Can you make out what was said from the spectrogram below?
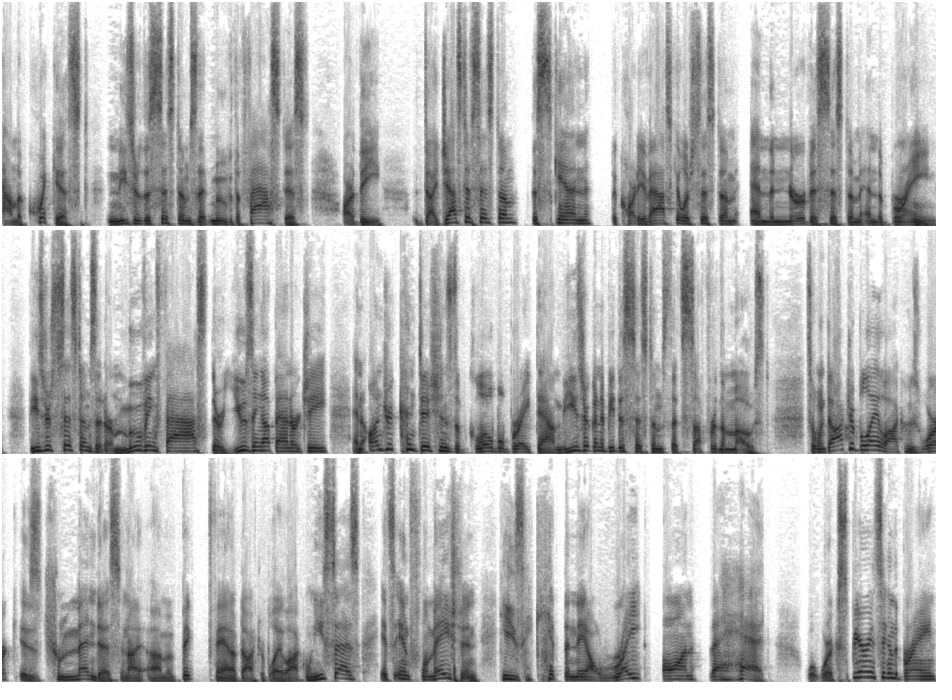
down the quickest and these are the systems that move the fastest are the digestive system, the skin, the cardiovascular system, and the nervous system and the brain. These are systems that are moving fast, they're using up energy, and under conditions of global breakdown, these are going to be the systems that suffer the most. So when Dr. Blaylock, whose work is tremendous, and I, am a big fan of Dr. Blaylock, when he says it's inflammation, he's hit the nail right on the head. What we're experiencing in the brain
